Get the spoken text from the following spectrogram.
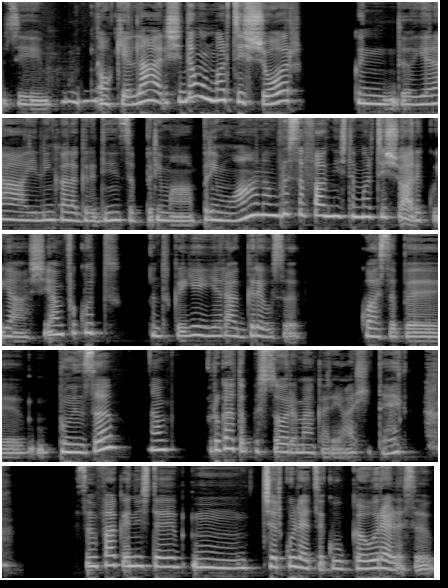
zi, ochelari și de un mărțișor, când era Ilinca la grădiniță prima, primul an, am vrut să fac niște mărțișoare cu ea și am făcut, pentru că ei era greu să coasă pe pânză, am rugat-o pe sora mea, care e arhitect, să-mi facă niște m- cerculețe cu găurele, să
